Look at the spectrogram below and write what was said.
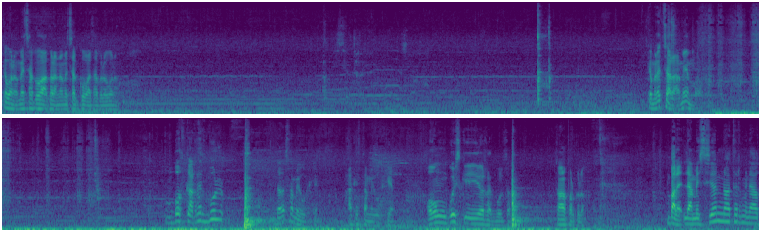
Que bueno, me echa Coca-Cola, no me echa cubata, pero bueno. Que me lo echa ahora mismo. Un vodka Red Bull. ¿Dónde está mi whisky? Aquí está mi whisky. O un whisky Red Bull también. Toma por culo. Vale, la misión no ha terminado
